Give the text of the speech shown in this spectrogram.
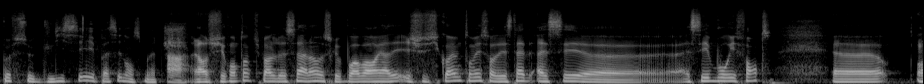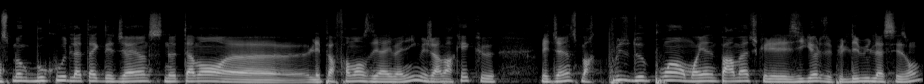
peuvent se glisser et passer dans ce match? Ah, alors je suis content que tu parles de ça, Alain, parce que pour avoir regardé, je suis quand même tombé sur des stats assez, euh, assez ébouriffantes. Euh, on se moque beaucoup de l'attaque des Giants, notamment euh, les performances d'Eli Manning, mais j'ai remarqué que les Giants marquent plus de points en moyenne par match que les Eagles depuis le début de la saison.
